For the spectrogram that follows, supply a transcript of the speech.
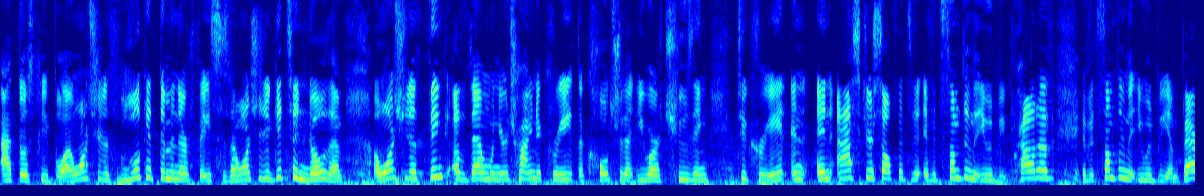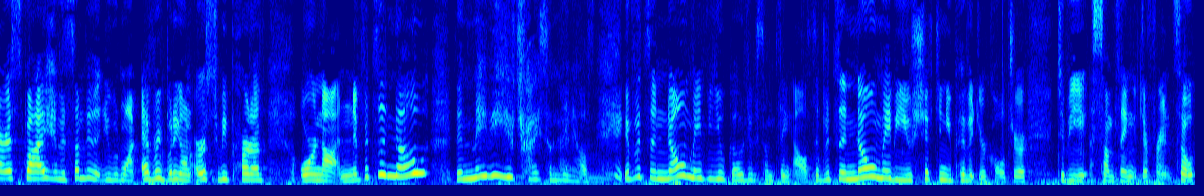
at those people. I want you to look at them in their faces. I want you to get to know them. I want you to think of them when you're trying to create the culture that you are choosing to create and, and ask yourself if it's something that you would be proud of, if it's something that you would be embarrassed by, if it's something that you would want everybody on earth to be part of or not. And if it's a no, then maybe you try something else. If it's a no, maybe you go do something else. If it's a no, maybe you shift and you pivot your culture to be something different. So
